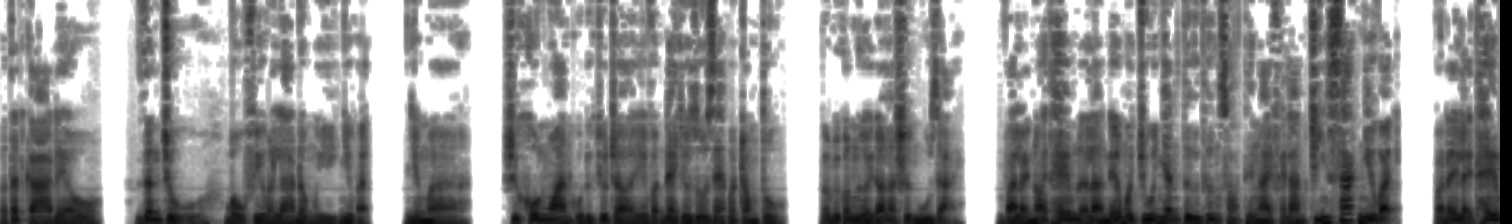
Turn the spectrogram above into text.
Và tất cả đều dân chủ bầu phiếu là đồng ý như vậy. Nhưng mà sự khôn ngoan của Đức Chúa Trời vẫn để cho Joseph vào trong tù. Đối với con người đó là sự ngu dại. Và lại nói thêm nữa là nếu mà Chúa nhân từ thương xót thì Ngài phải làm chính xác như vậy. Và đây lại thêm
